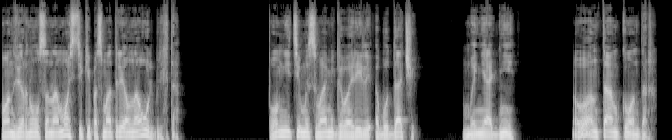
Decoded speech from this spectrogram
Он вернулся на мостик и посмотрел на Ульбрихта. «Помните, мы с вами говорили об удаче? Мы не одни. Вон там кондор».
